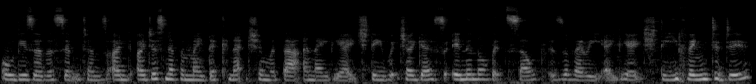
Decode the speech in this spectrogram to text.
all these other symptoms, I, I just never made the connection with that and ADHD, which I guess in and of itself is a very ADHD thing to do.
